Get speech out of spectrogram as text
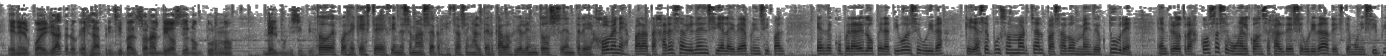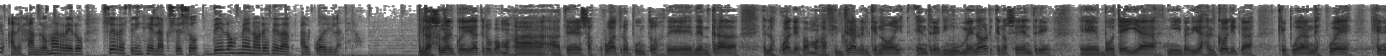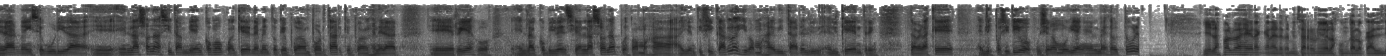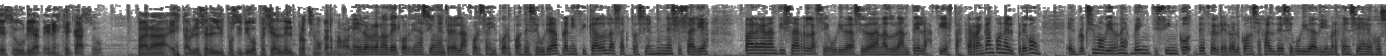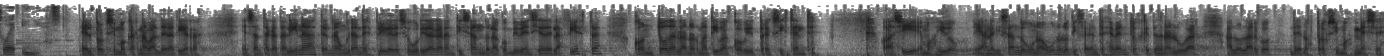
en el cuadrilátero, que es la principal zona de ocio nocturno del municipio. Todo después de que este fin de semana se registrasen altercados violentos entre jóvenes. Para atajar esa violencia, la idea principal es recuperar el operativo de seguridad que ya se puso en marcha el pasado mes de octubre. Entre otras cosas, según el concejal de seguridad de este municipio, Alejandro Marrero, se restringe el acceso de los menores de edad al cuadrilátero. La zona del cuadrilátero vamos a, tener esos cuatro puntos de, entrada en los cuales vamos a filtrar el que no entre ningún menor, que no se entren eh, botellas ni bebidas alcohólicas que puedan después generar una inseguridad eh, en la zona, así también como cualquier elemento que puedan portar, que puedan generar eh, riesgo en la convivencia en la zona, pues vamos a, identificarlos y vamos a evitar el, el que entren. La verdad es que el dispositivo funcionó muy bien en el mes de octubre. Y en Las Palmas de Gran Canaria también se ha reunido la Junta Local de Seguridad, en este caso, para establecer el dispositivo especial del próximo carnaval. El órgano de coordinación entre las fuerzas y cuerpos de seguridad ha planificado las actuaciones necesarias para garantizar la seguridad ciudadana durante las fiestas, que arrancan con el pregón el próximo viernes 25 de febrero. El concejal de Seguridad y Emergencias es Josué Iñiguez. El próximo Carnaval de la Tierra en Santa Catalina tendrá un gran despliegue de seguridad garantizando la convivencia de la fiesta con toda la normativa COVID preexistente. Así hemos ido analizando uno a uno los diferentes eventos que tendrán lugar a lo largo de los próximos meses.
